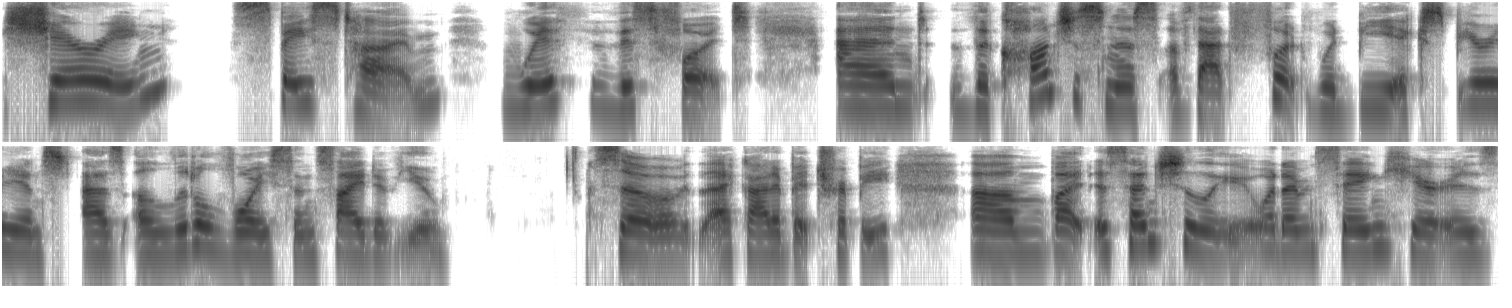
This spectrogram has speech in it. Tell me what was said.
sharing space time with this foot and the consciousness of that foot would be experienced as a little voice inside of you so that got a bit trippy. Um, but essentially, what I'm saying here is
